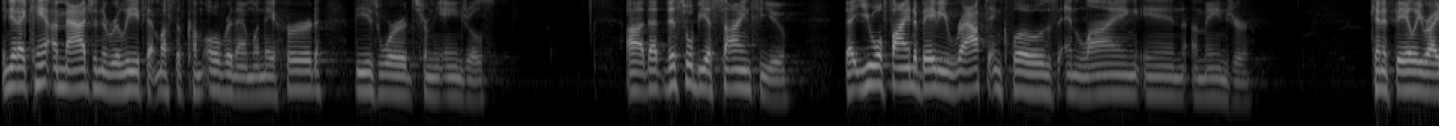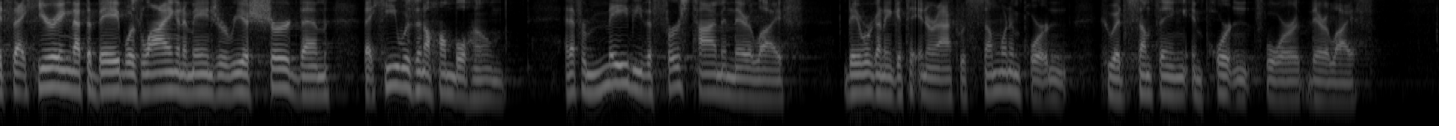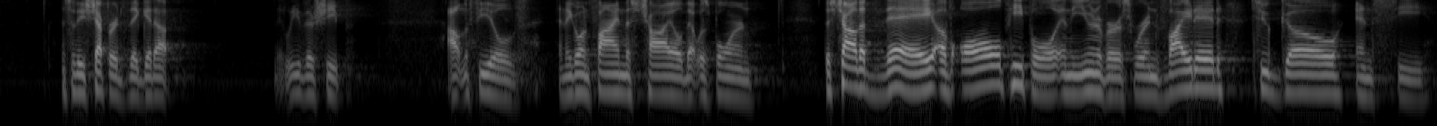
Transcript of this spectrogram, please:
And yet, I can't imagine the relief that must have come over them when they heard these words from the angels uh, that this will be a sign to you that you will find a baby wrapped in clothes and lying in a manger. Kenneth Bailey writes that hearing that the babe was lying in a manger reassured them that he was in a humble home, and that for maybe the first time in their life, they were going to get to interact with someone important who had something important for their life. And so these shepherds, they get up, they leave their sheep out in the field, and they go and find this child that was born. This child that they, of all people in the universe, were invited to go and see.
